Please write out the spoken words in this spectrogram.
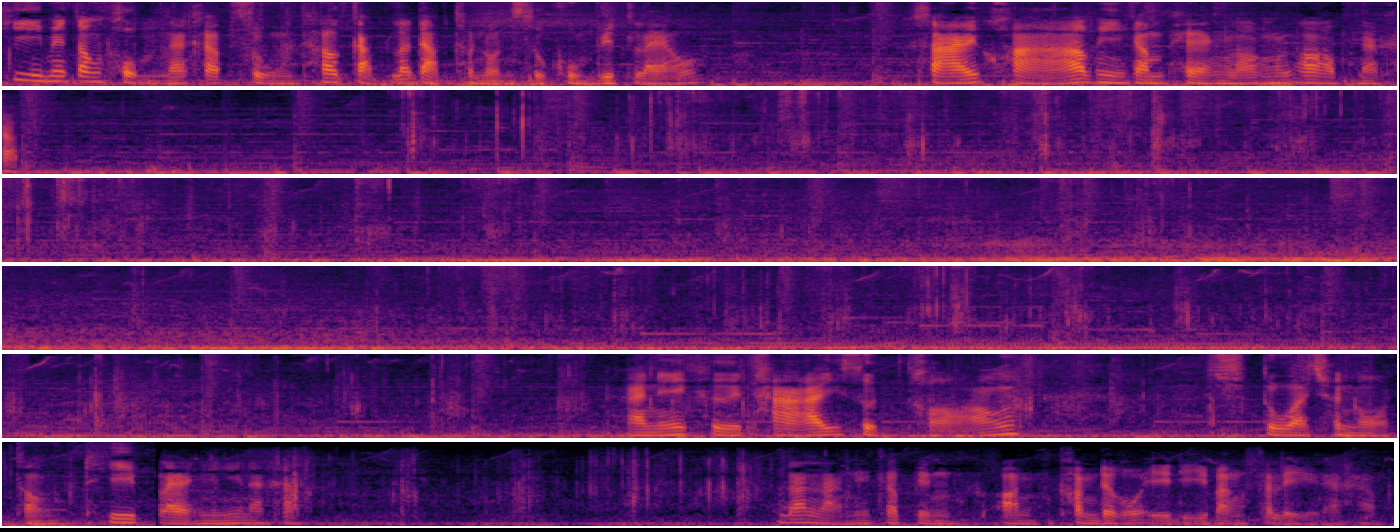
ที่ไม่ต้องถมนะครับ สูงเท่ากับระดับถนนสุขุมวิทแล้ว ซ้ายขวามีกำแพงล้อมรอบนะครับ อันนี้คือท้ายสุดของ ตัวโฉนดของที่แปลงนี้นะครับ ด้านหลังนี้ก็เป็นออนคอนโดเอดีบางสะเลนะครับ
